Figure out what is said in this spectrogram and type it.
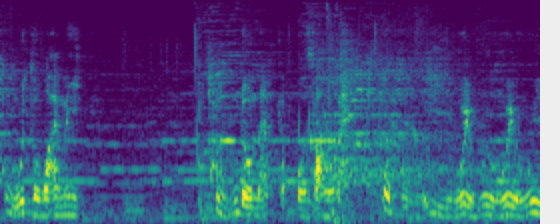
โอ้โหตัววายมาอีกโดนัทกับโบซองไปโอ้โหอุ้ยอุ้ยอุ้ยอุ้ย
